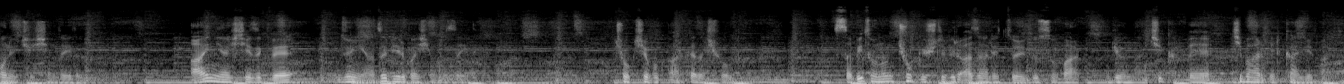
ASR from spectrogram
...13 yaşındaydım. Aynı yaştaydık ve dünyada bir başımızdaydık. Çok çabuk arkadaş olduk. Sabito'nun çok güçlü bir adalet duygusu var. Gönlü açık ve kibar bir kalbi vardı.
